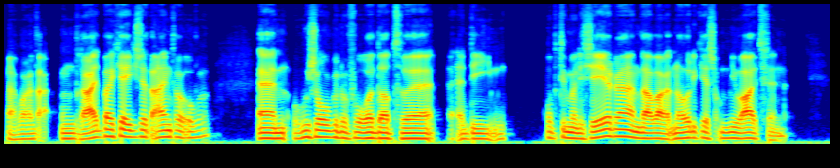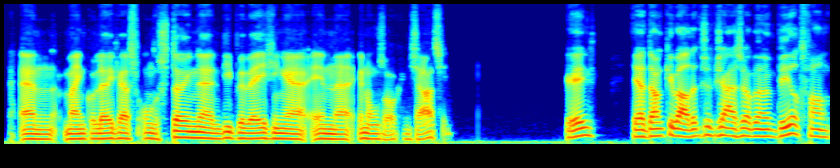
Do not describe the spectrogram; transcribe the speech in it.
waar om draait bij GGZ Eindhoven. En hoe zorgen we ervoor dat we die optimaliseren en daar waar het nodig is opnieuw uitvinden. En mijn collega's ondersteunen die bewegingen in, in onze organisatie. Oké, ja, dankjewel. Dat is ook ja, zo een beeld van,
